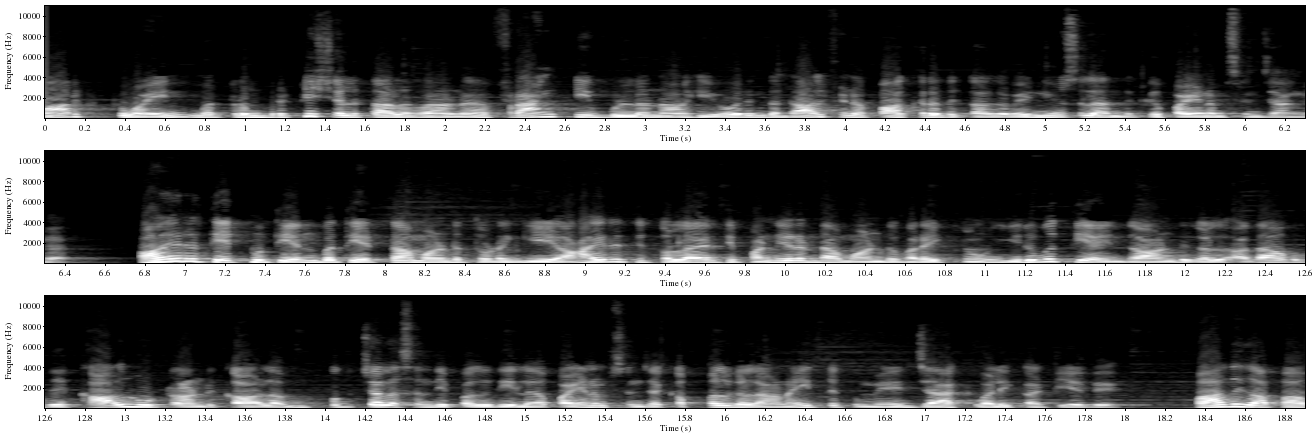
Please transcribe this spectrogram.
மார்க் ட்வைன் மற்றும் பிரிட்டிஷ் எழுத்தாளரான பிராங்க் டி புல்லன் ஆகியோர் இந்த டால்ஃபினை பார்க்கறதுக்காகவே நியூசிலாந்துக்கு பயணம் செஞ்சாங்க. ஆயிரத்தி எட்நூத்தி எண்பத்தி எட்டாம் ஆண்டு தொடங்கி ஆயிரத்தி தொள்ளாயிரத்தி பன்னிரெண்டாம் ஆண்டு வரைக்கும் இருபத்தி ஐந்து ஆண்டுகள் அதாவது கால் நூற்றாண்டு காலம் புக்ஜல சந்தி பகுதியில் பயணம் செஞ்ச கப்பல்கள் அனைத்துக்குமே ஜாக் வழிகாட்டியது. பாதுகாப்பாக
